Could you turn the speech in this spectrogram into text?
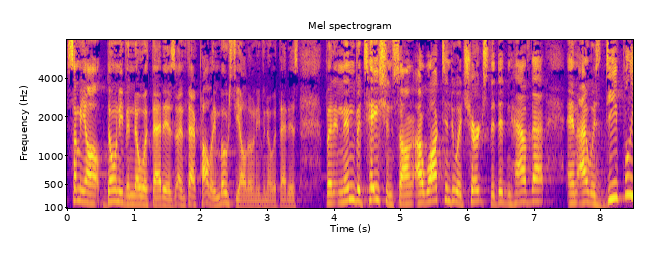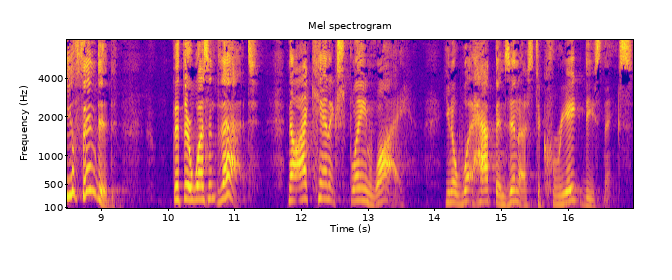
Some of y'all don't even know what that is. In fact, probably most of y'all don't even know what that is. But an invitation song, I walked into a church that didn't have that, and I was deeply offended that there wasn't that. Now, I can't explain why. You know, what happens in us to create these things.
